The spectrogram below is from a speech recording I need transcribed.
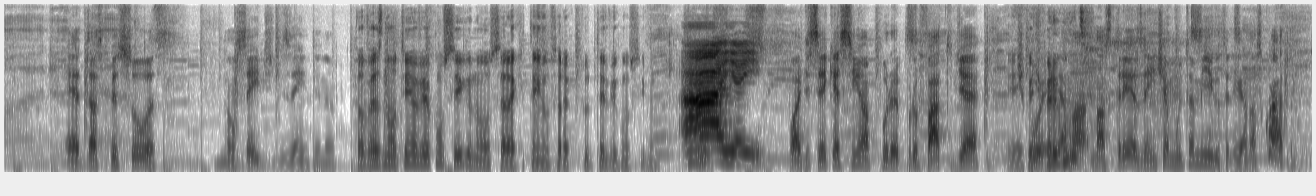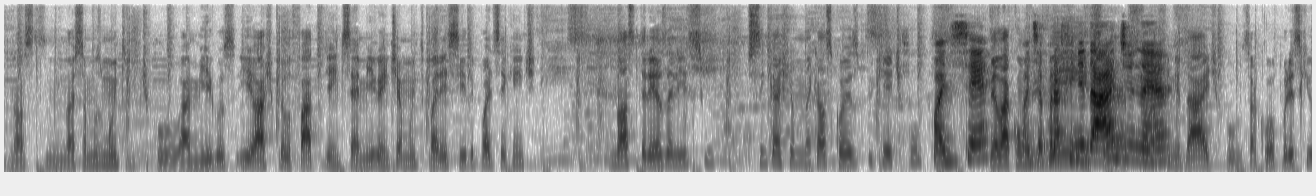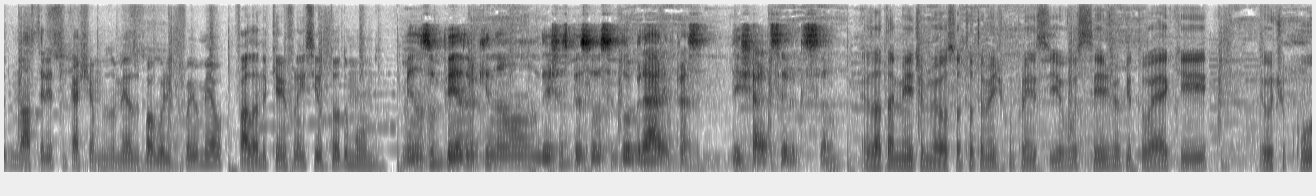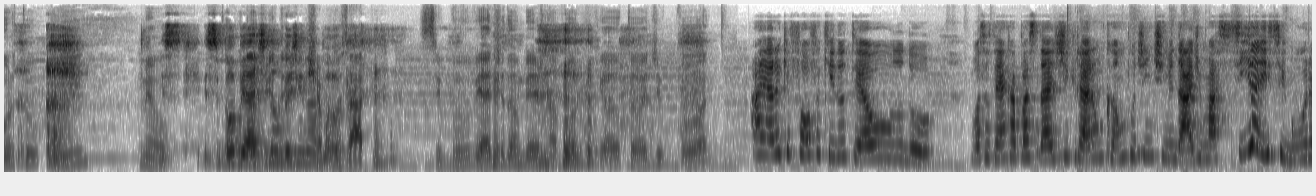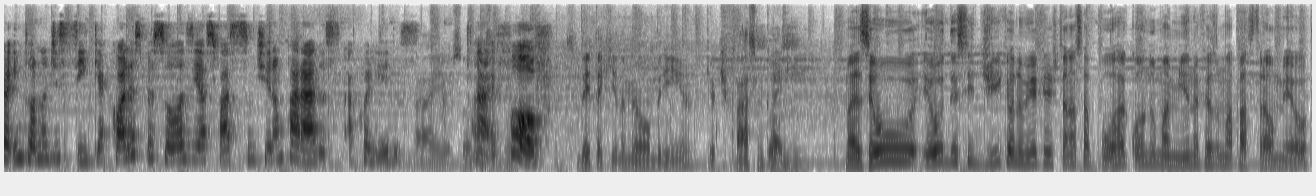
é das pessoas. Não sei te dizer, entendeu? Talvez não tenha a ver com signo, ou será que tem? Ou será que tudo tem a ver com signo? Ah, e aí? Pode ser que assim, ó, por, por o fato de. é, Tipo, é, pergunto. nó- nós três, a gente é muito amigo, tá ligado? Nós quatro. Nós, nós somos muito, tipo, amigos. E eu acho que pelo fato de a gente ser amigo, a gente é muito parecido e pode ser que a gente. Nós três ali se, se encaixamos naquelas coisas, porque, tipo, Pode ser. pela Pode ser por afinidade, pela né? afinidade, tipo, sacou? Por isso que nós três se encaixamos no mesmo bagulho que foi o meu. Falando que eu influencio todo mundo. Menos o Pedro que não deixa as pessoas se dobrarem pra se- deixar de ser o que são. Exatamente, meu. Eu sou totalmente compreensivo, seja o que tu é, que eu te curto e. Meu, E se bobear, te dá um beijinho na boca. se bobear, te dá um beijo na boca que eu tô de boa. Ai, olha que fofo aqui do teu, Dudu. Você tem a capacidade de criar um campo de intimidade macia e segura em torno de si, que acolhe as pessoas e as faz se sentir amparadas, acolhidas. Ah, eu sou Ai, mesmo. fofo. Deita aqui no meu ombrinho que eu te faço um carinho. Mas eu, eu decidi que eu não ia acreditar nessa porra quando uma mina fez um mapa astral meu.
